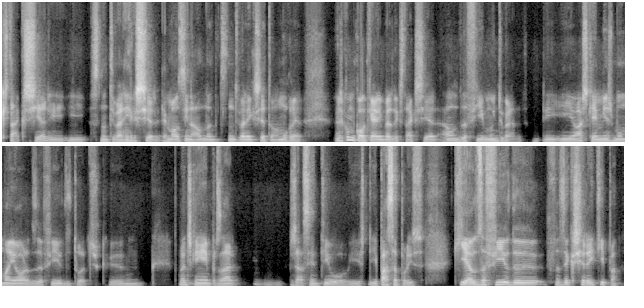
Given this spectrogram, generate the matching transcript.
que está a crescer e, e se não tiverem a crescer é mau sinal, não- se não tiverem a crescer estão a morrer. Mas como qualquer empresa que está a crescer, há um desafio muito grande. E, e eu acho que é mesmo o maior desafio de todos, que pelo menos quem é empresário já sentiu e, e passa por isso, que é o desafio de fazer crescer a equipa.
